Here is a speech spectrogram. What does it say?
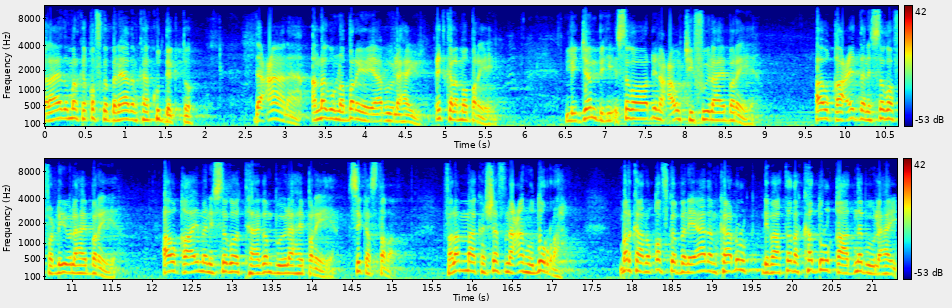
balaayadu markay qofka bani aadamka ku degto dacaana annaguna baryayaa buu ilaahay cid kale ma baryay. Lijanbihi isagoo dhinaca u jiifuu ilaahay baryaya aw qaacidan isagoo fadhiyu ilaahay baryaya aw qaa'iman isagoo taagan buu ilaahay baryaya si kastaba. Falamaa kashafna canhu durah markaanu qofka bani aadamkaa dhibaatada ka dulqaadna buu ilaahay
